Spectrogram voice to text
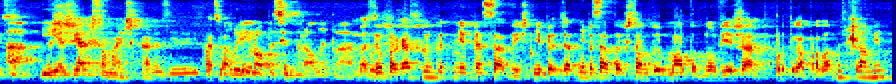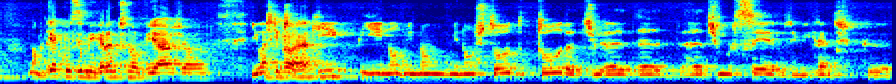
isso. Ah, e as viagens são mais caras e pode ser Na por aí. Europa Central, é pá. Mas eu por acaso nunca tinha pensado nisto. Tinha já tinha pensado na questão de malta de não viajar de Portugal para lá, mas realmente, Não, porque é que os imigrantes não viajam? E eu acho que a Não questão é? aqui, e não, e, não, e não estou de todo a, des- a- a- a desmerecer os imigrantes que,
